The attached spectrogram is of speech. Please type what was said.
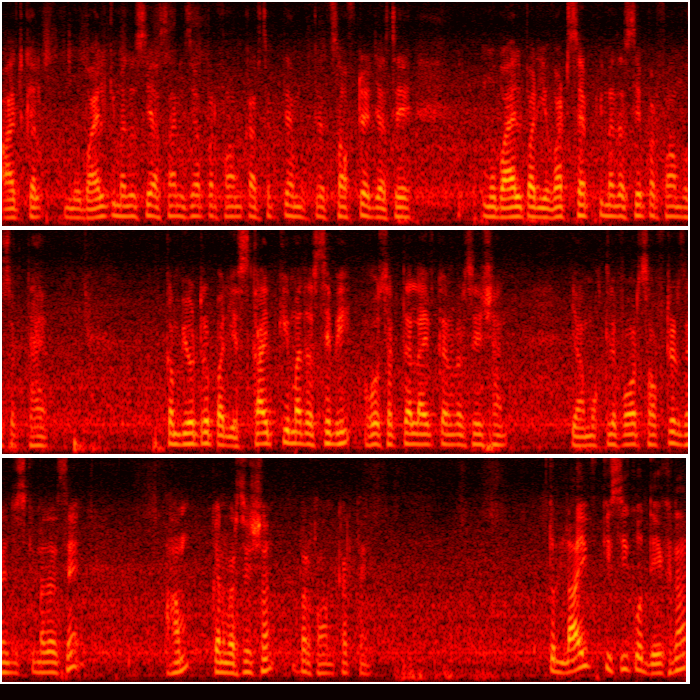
आजकल मोबाइल की मदद से आसानी से आप परफॉर्म कर सकते हैं। मुख्तलिफ़ सॉफ्टवेयर जैसे मोबाइल पर ये व्हाट्सएप की मदद से परफॉर्म हो सकता है। कंप्यूटर पर ये स्काइप की मदद से भी हो सकता है लाइव कन्वर्सेशन या मुख्तलिफ़ और सॉफ्टवेयर हैं जिसकी मदद से हम कन्वर्सेशन परफॉर्म करते हैं। तो लाइव किसी को देखना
